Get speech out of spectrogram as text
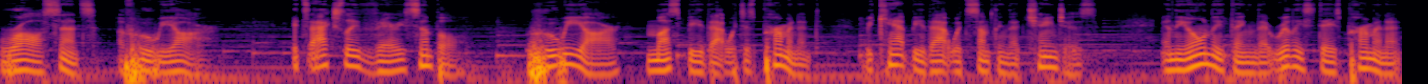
raw sense of who we are. It's actually very simple. Who we are must be that which is permanent. We can't be that which something that changes. And the only thing that really stays permanent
